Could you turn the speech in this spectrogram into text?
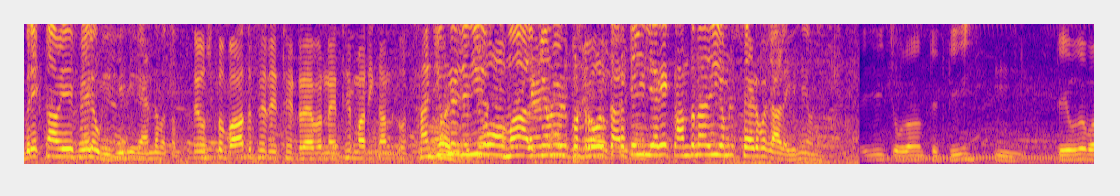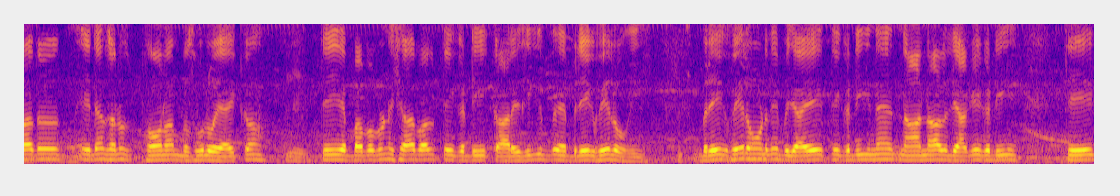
ਬ੍ਰੇਕਾਂ ਵੇ ਫੇਲ ਹੋ ਗਈ ਸੀ ਦੀ ਕਹਿਣ ਦਾ ਮਤਲਬ। ਤੇ ਉਸ ਤੋਂ ਬਾਅਦ ਫਿਰ ਇੱਥੇ ਡਰਾਈਵਰ ਨੇ ਇੱਥੇ ਮਾਰੀ ਕੰਧ ਉੱਥੇ- ਹਾਂਜੀ ਉਹਨੇ ਜੀ ਉਹ ਸੰਭਾਲ ਕੇ ਉਹਨੇ ਕੰਟਰੋਲ ਕਰਕੇ ਜੀ ਲੈ ਕੇ ਕੰਧ ਨਾਲ ਜੀ ਆਪਣੀ ਸਾਈਡ ਪਹੁੰਚਾ ਲਈ ਨੇ ਉਹਨੂੰ ਜੀ 14 33 ਤੇ ਉਹਦੇ ਬਾਅਦ ਇਹਨਾਂ ਸਾਨੂੰ ਫੋਨ ਵਸੂਲ ਹੋਇਆ ਇੱਕ। ਤੇ ਬਾਬਾ ਬੁੱਢਨ ਸ਼ਾਹ ਵੱਲ ਤੇ ਗੱਡੀ ਕਾਰੇ ਸੀਗੀ ਬ- ਬ੍ਰੇਕ ਫੇਲ ਹੋ ਗਈ। ਬ੍ਰੇਕ ਫੇਲ ਹੋਣ ਦੇ ਬਜਾਏ ਤੇ ਗੱਡੀ ਨੇ ਨਾਲ ਨਾਲ ਲਿਆ ਕੇ ਗੱਡੀ ਤੇ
